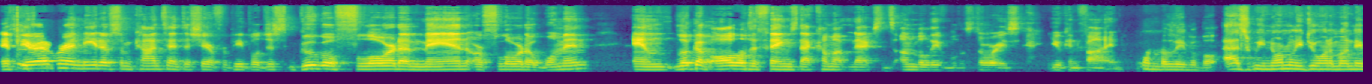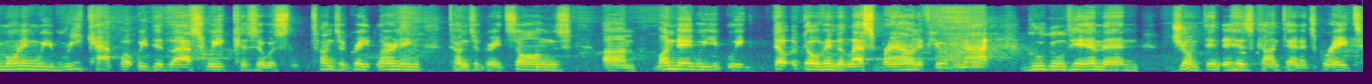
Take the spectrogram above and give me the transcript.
if you're ever in need of some content to share for people, just Google Florida man or Florida woman and look up all of the things that come up next. It's unbelievable the stories you can find. Unbelievable. As we normally do on a Monday morning, we recap what we did last week because there was tons of great learning, tons of great songs. Um, Monday we we dove into Les Brown. If you have not Googled him and jumped into his content, it's great.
